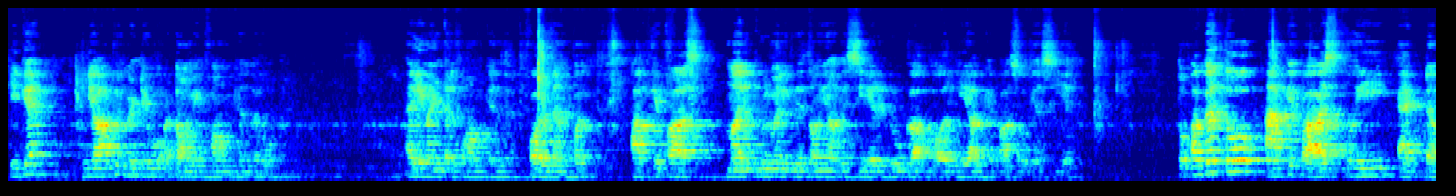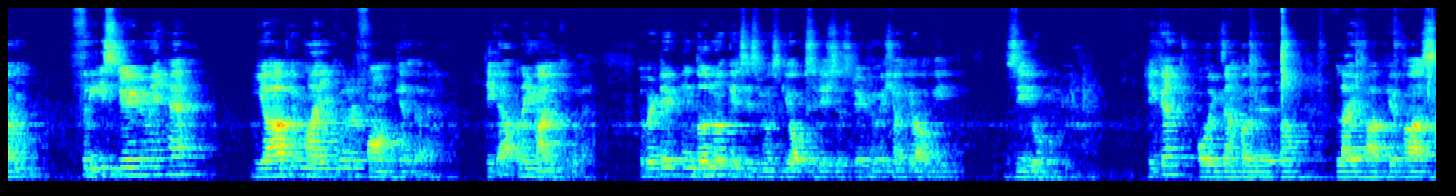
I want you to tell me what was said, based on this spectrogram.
ठीक है? या फिर बेटे वो अटोमिक फॉर्म के अंदर होगा। एलिमेंटल फॉर्म के अंदर। फॉर एग्जांपल आपके पास मालिकूल में लिख देता हूँ यहाँ पे सी एल टू का और ये आपके पास हो गया सी एल तो अगर तो आपके पास कोई एटम फ्री स्टेट में है या फिर मालिकुलर फॉर्म के अंदर है ठीक है, अपना ही मालिक्यूल है तो बेटे, इन दोनों केसेस में उसकी ऑक्सीडेशन स्टेट हमेशा क्या होगी? ज़ीरो होगी। ठीक है? और एग्जांपल दे देता हूँ। लाइक आपके पास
